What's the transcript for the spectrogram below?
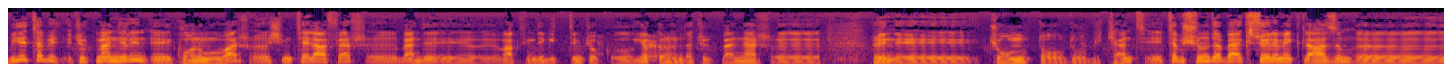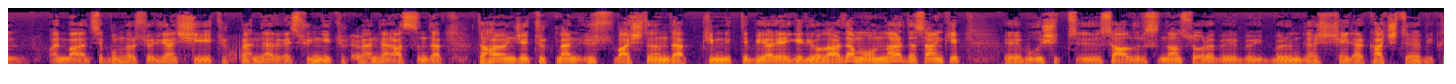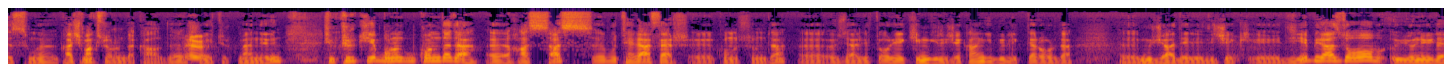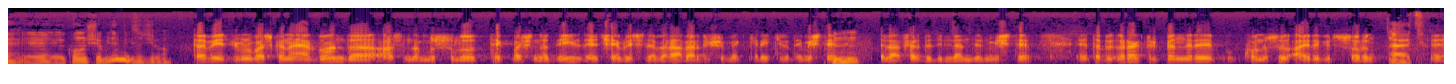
bir de tabii Türkmenlerin e, konumu var. E, şimdi Telafer, e, ben de e, vaktinde gittim. Çok e, yakınında. Türkmenlerin e, çoğunlukta olduğu bir kent. E, tabii şunu da belki söylemek lazım. E, hani maalesef bunları söylüyor. Yani Şii Türkmenler ve Sünni Türkmenler evet. aslında daha önce Türkmen üst başlığında kimlikte bir araya geliyorlardı ama onlar da sanki e, bu IŞİD e, saldırısından sonra bir, bölündüler. Şeyler kaçtı bir kısmı. Kaçmak zorunda kaldı evet. şey, Türkmenlerin. Şimdi Türkiye bunun bu konuda da e, hassas. E, bu telafer e, konusunda e, özellikle oraya kim girecek, hangi birlikler orada e, mücadele edecek e, diye biraz da o yönüyle e, konuşabilir miyiz acaba? Tabii Cumhurbaşkanı Erdoğan da aslında Musul'u tek başına değil e, çevresiyle beraber düşünmek gerekir demişti. Hı Telaferi de dillendirmişti. E, tabii Irak Türkmenleri konusu ayrı bir sorun. Evet. E,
